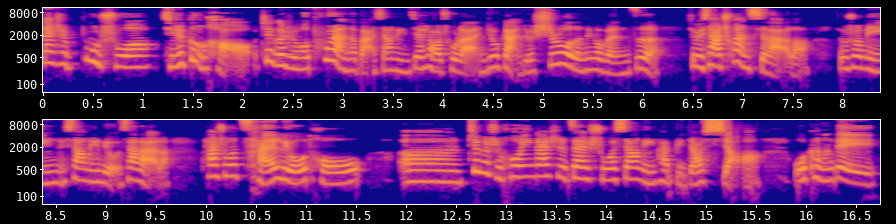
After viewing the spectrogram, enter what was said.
但是不说其实更好。这个时候突然的把香菱介绍出来，你就感觉失落的那个文字就一下串起来了，就说明香菱留下来了。他说才留头，嗯，这个时候应该是在说香菱还比较小，我可能得。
